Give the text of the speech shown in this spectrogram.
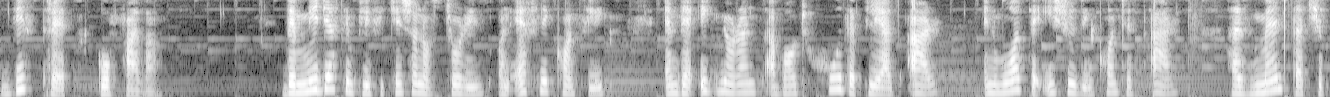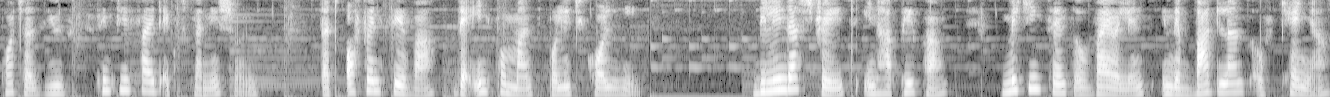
these threats go further. The media simplification of stories on ethnic conflicts and their ignorance about who the players are and what the issues in contest are has meant that reporters use simplified explanations that often favor their informant's political needs. Belinda Straight, in her paper, Making Sense of Violence in the Badlands of Kenya,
